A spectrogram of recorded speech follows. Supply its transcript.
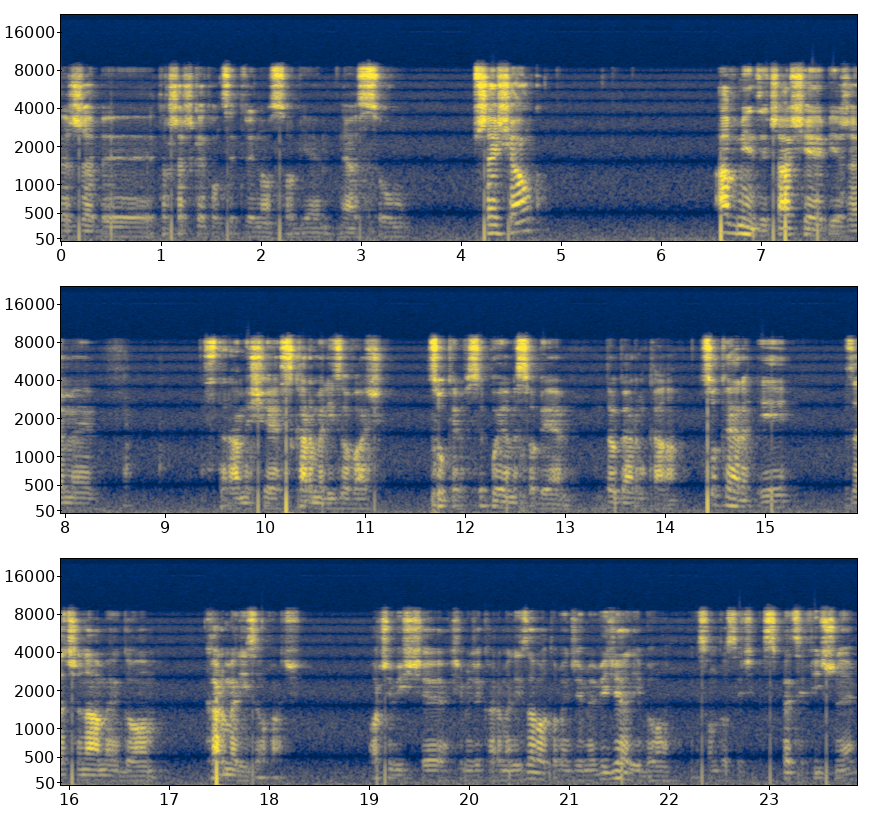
żeby troszeczkę tą cytryną sobie e, sum przesiąkł. A w międzyczasie bierzemy, staramy się skarmelizować cukier. Wsypujemy sobie do garnka cukier i zaczynamy go karmelizować. Oczywiście jak się będzie karmelizował, to będziemy widzieli, bo on dosyć specyficzny.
